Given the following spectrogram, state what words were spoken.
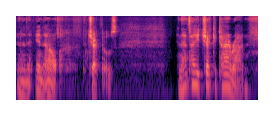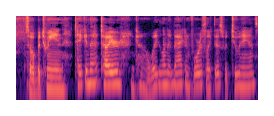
and then in out to check those. And that's how you check your tie rod. So between taking that tire and kind of wiggling it back and forth like this with two hands,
